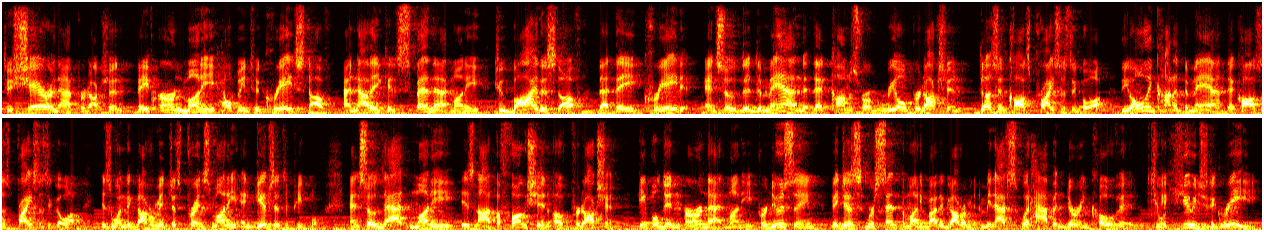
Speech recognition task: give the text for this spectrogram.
to share in that production. They've earned money helping to create stuff, and now they could spend that money to buy the stuff that they created. And so the demand that comes from real production doesn't cause prices to go up. The only kind of demand that causes prices to go up is when the government just prints money and gives it to people. And so that money is not a function of production. People didn't earn that money producing, they just were sent the money by the government. I mean, that's what happened during COVID to a huge degree.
